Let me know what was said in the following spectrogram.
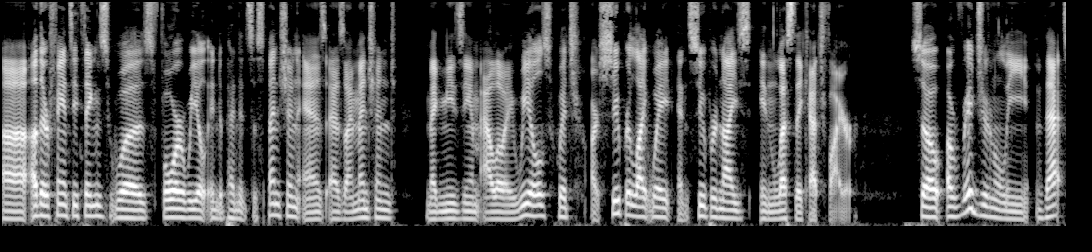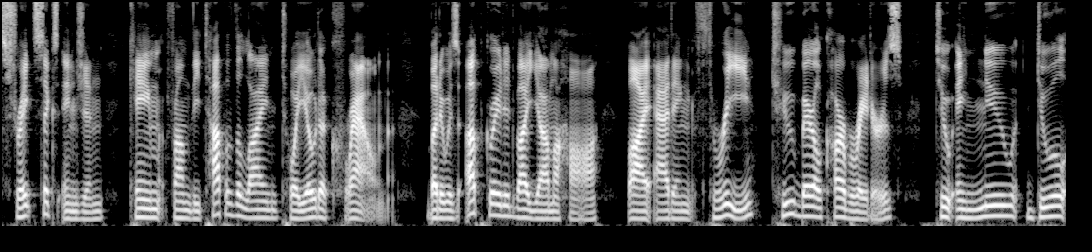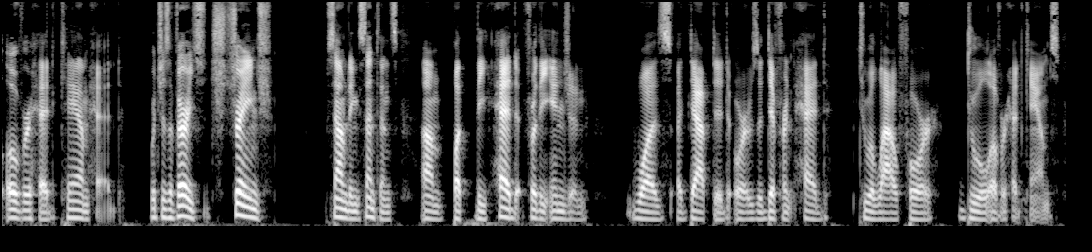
Uh, other fancy things was four wheel independent suspension, as as I mentioned, magnesium alloy wheels, which are super lightweight and super nice unless they catch fire. So originally, that straight six engine came from the top of the line Toyota Crown, but it was upgraded by Yamaha by adding three two barrel carburetors to a new dual overhead cam head which is a very strange sounding sentence. Um, but the head for the engine was adapted, or it was a different head to allow for dual overhead cams.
